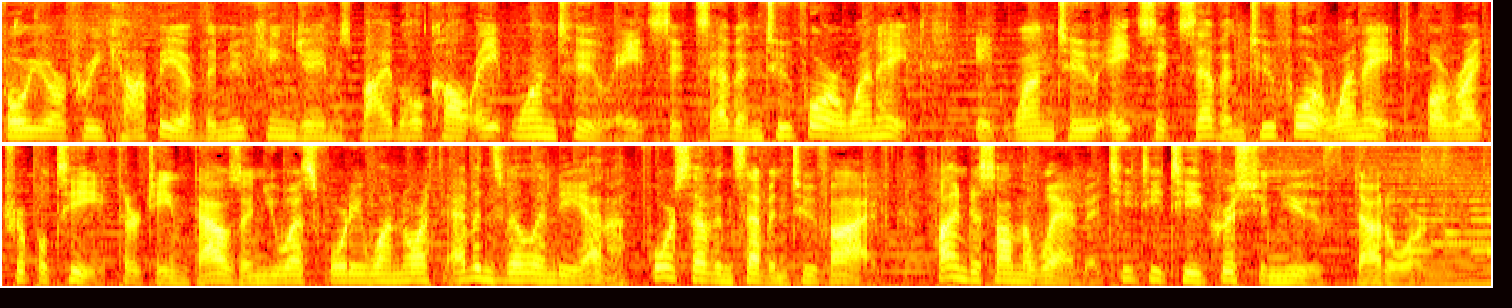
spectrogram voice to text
For your free copy of the New King James Bible, call 812-867-2418, 812-867-2418, or write Triple T, 13000 US 41 North, Evansville, Indiana, 47725. Find us on the web at tttchristianyouth.org.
